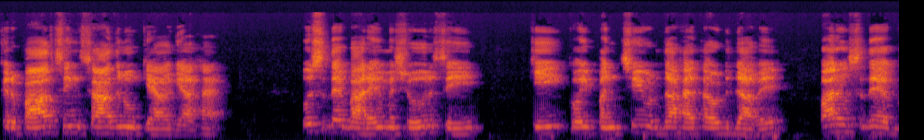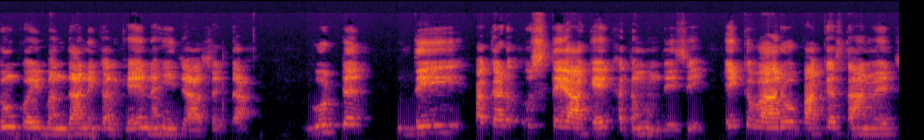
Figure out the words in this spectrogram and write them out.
ਕਿਰਪਾਲ ਸਿੰਘ ਸਾਧ ਨੂੰ ਕਿਹਾ ਗਿਆ ਹੈ। ਉਸ ਦੇ ਬਾਰੇ ਮਸ਼ਹੂਰ ਸੀ ਕਿ ਕੋਈ ਪੰਛੀ ਉੱਡਦਾ ਹੈ ਤਾਂ ਉੱਡ ਜਾਵੇ, ਪਰ ਉਸ ਦੇ ਅੱਗੋਂ ਕੋਈ ਬੰਦਾ ਨਿਕਲ ਕੇ ਨਹੀਂ ਜਾ ਸਕਦਾ। ਗੁੱਟ ਦੀ ਪਕੜ ਉਸ ਤੇ ਆ ਕੇ ਖਤਮ ਹੁੰਦੀ ਸੀ। ਇੱਕ ਵਾਰ ਉਹ ਪਾਕਿਸਤਾਨ ਵਿੱਚ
